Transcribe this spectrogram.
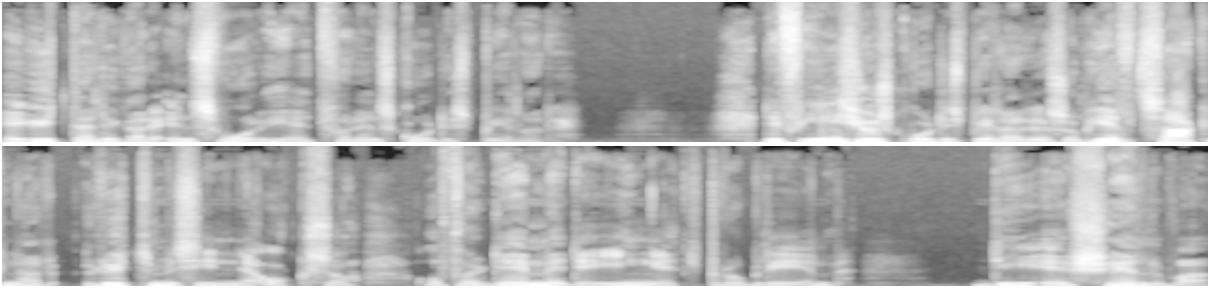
är ytterligare en svårighet för en skådespelare. Det finns ju skådespelare som helt saknar rytmsinne också och för dem är det inget problem. De är själva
